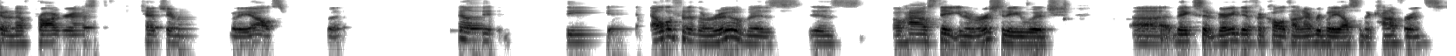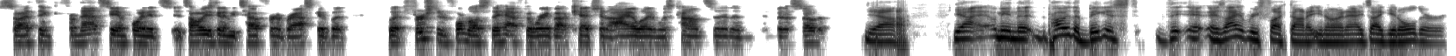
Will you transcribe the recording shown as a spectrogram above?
enough progress to catch everybody else. But you know, the, the elephant in the room is is Ohio State University, which uh, makes it very difficult on everybody else in the conference. So I think from that standpoint, it's it's always going to be tough for Nebraska. But but first and foremost, they have to worry about catching Iowa and Wisconsin and, and Minnesota. Yeah, yeah. I mean, the probably the biggest the, as I reflect on it, you know, and as I get older,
